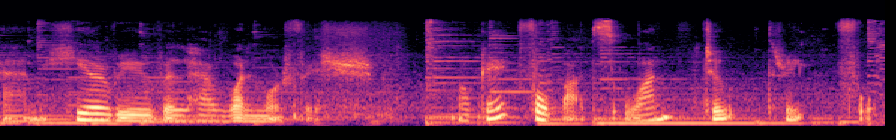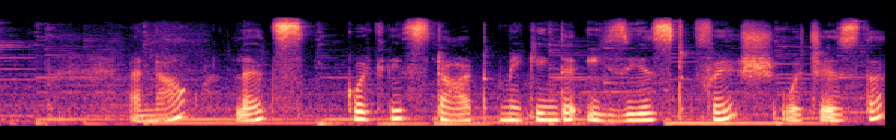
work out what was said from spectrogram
and here we will have one more fish okay? Four parts one two three four. And now let's quickly start making the easiest fish which is the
